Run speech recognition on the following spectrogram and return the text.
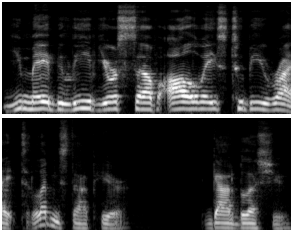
you may believe yourself always to be right. Let me stop here. God bless you.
